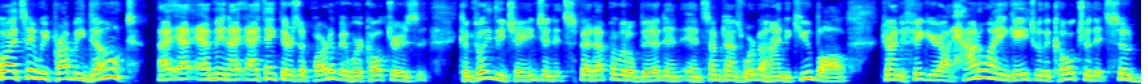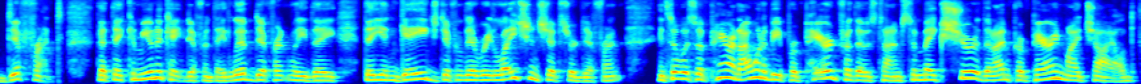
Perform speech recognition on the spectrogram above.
Well, I'd say we probably don't. I, I, I mean, I, I, think there's a part of it where culture is completely changed and it's sped up a little bit, and and sometimes we're behind the cue ball trying to figure out how do I engage with a culture that's so different that they communicate different, they live differently, they they engage differently, their relationships are different, and so as a parent, I want to be prepared for those times to make sure that I'm preparing my child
